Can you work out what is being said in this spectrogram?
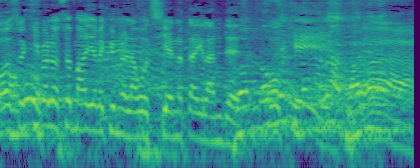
Oh, ceux qui veulent se marier avec une Laotienne thaïlandaise. Ok. Ah.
